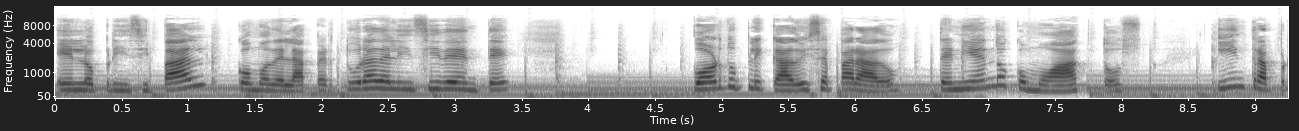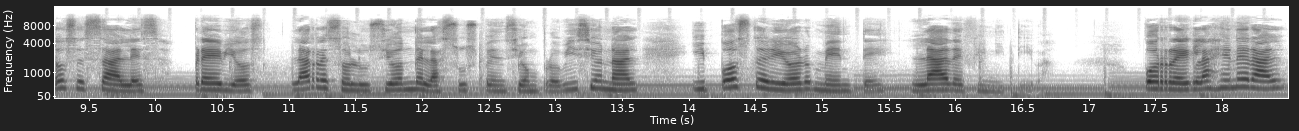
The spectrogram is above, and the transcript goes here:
en lo principal como de la apertura del incidente por duplicado y separado, teniendo como actos intraprocesales previos la resolución de la suspensión provisional y posteriormente la definitiva. Por regla general,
